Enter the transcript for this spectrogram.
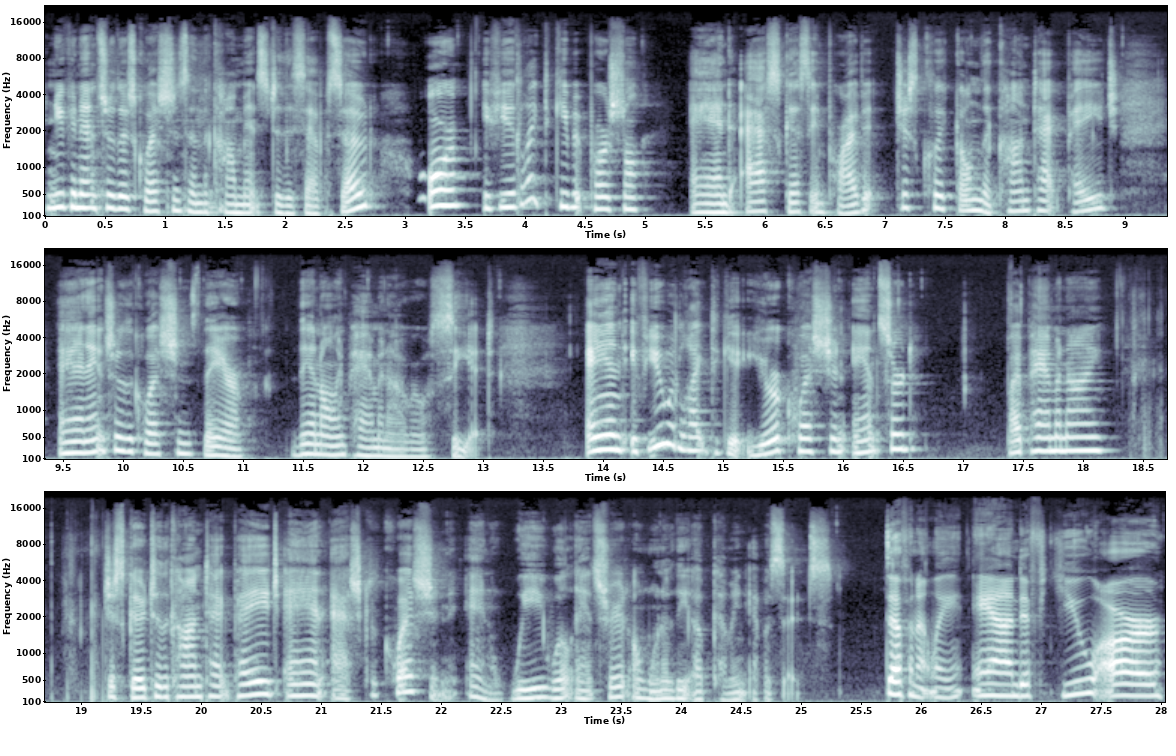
and you can answer those questions in the comments to this episode. Or if you'd like to keep it personal and ask us in private, just click on the contact page and answer the questions there. Then only Pam and I will see it. And if you would like to get your question answered by Pam and I, just go to the contact page and ask your question, and we will answer it on one of the upcoming episodes. Definitely. And if you are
